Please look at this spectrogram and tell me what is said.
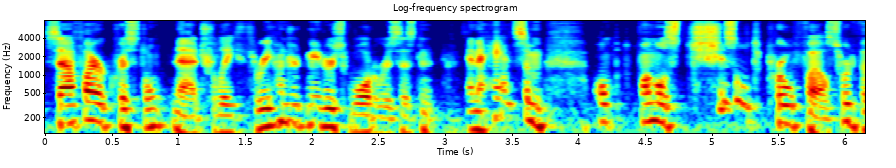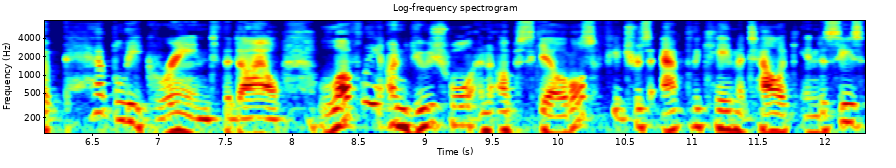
Sapphire crystal, naturally, 300 meters water resistant, and a handsome, almost chiseled profile, sort of a pebbly grain to the dial. Lovely, unusual, and upscale. It also features applique metallic indices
